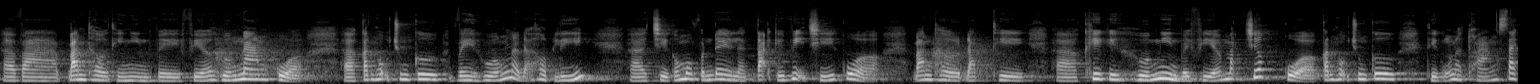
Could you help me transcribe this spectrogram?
à, và ban thờ thì nhìn về phía hướng nam của à, căn hộ chung cư về hướng là đã hợp lý chỉ có một vấn đề là tại cái vị trí của ban thờ đặt thì khi cái hướng nhìn về phía mặt trước của căn hộ chung cư thì cũng là thoáng sạch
